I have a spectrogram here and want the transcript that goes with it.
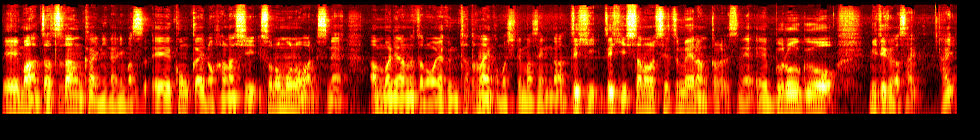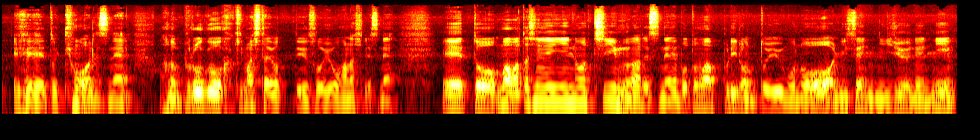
えまあ、雑談会になります、え今回の話そのものはですね、あんまりあなたのお役に立たないかもしれませんが、ぜひ、ぜひ下の説明欄からですね、えブログを見てください。はい。えーと、今日はですね、あのブログを書きましたよっていうそういうお話ですね。えっ、と、まあ、私のチームはですね、ボトムアップ理論というものを2020年に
